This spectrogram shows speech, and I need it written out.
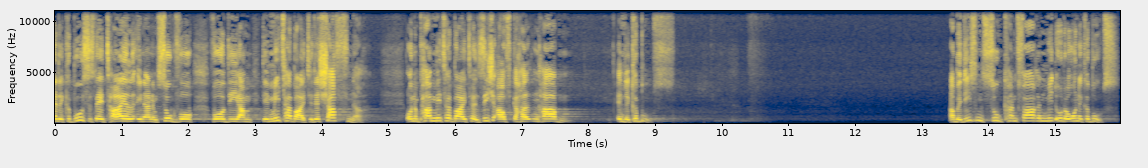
Na, der Caboose ist der Teil in einem Zug, wo, wo die, um, die Mitarbeiter, der Schaffner und ein paar Mitarbeiter sich aufgehalten haben in der Caboose. Aber diesen Zug kann fahren mit oder ohne Caboose.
